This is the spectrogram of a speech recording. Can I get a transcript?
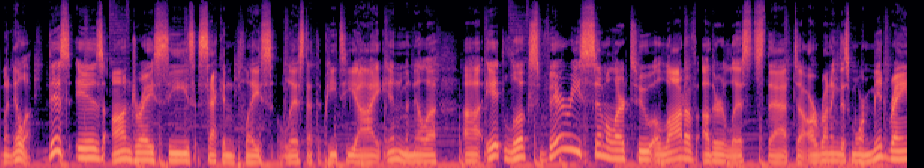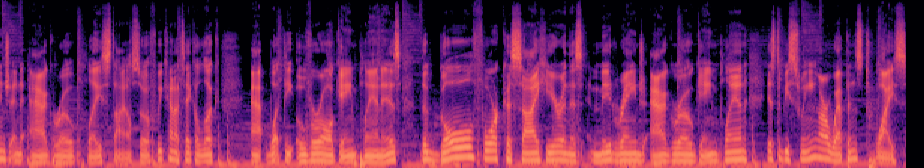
Manila. This is Andre C's second place list at the PTI in Manila. Uh, it looks very similar to a lot of other lists that uh, are running this more mid-range and aggro play style. So if we kind of take a look at what the overall game plan is. The goal for Kassai here in this mid-range aggro game plan is to be swinging our weapons twice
